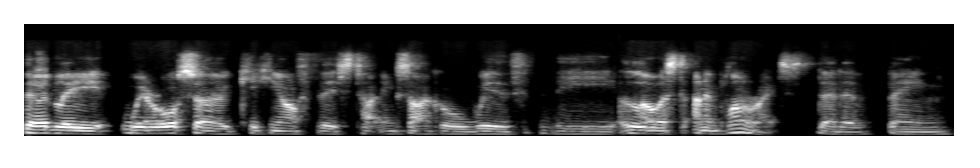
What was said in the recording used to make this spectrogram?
Thirdly, we're also kicking off this tightening cycle with the lowest unemployment rates that have been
